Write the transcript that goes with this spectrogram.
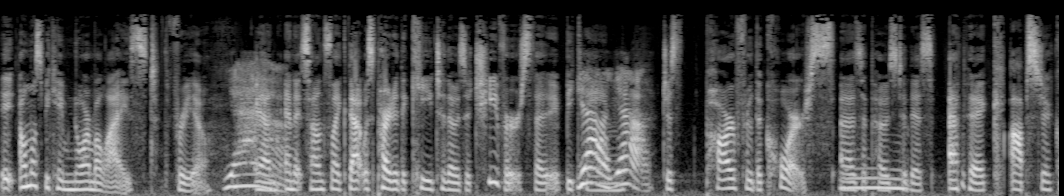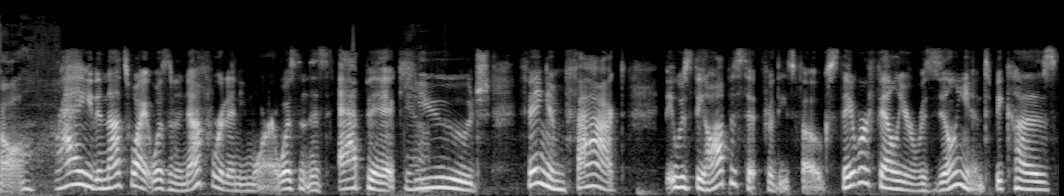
it almost became normalized for you. Yeah. And and it sounds like that was part of the key to those achievers that it became yeah, yeah. just par for the course as mm. opposed to this epic obstacle. Right. And that's why it wasn't an F word anymore. It wasn't this epic, yeah. huge thing. In fact, it was the opposite for these folks. They were failure resilient because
